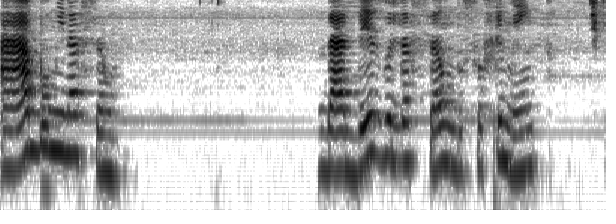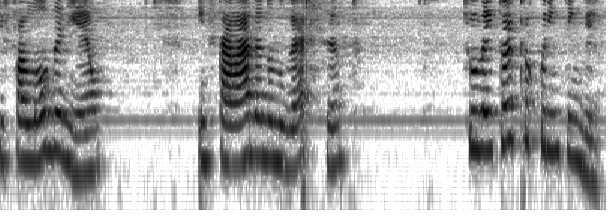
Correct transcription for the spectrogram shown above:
a abominação da desolação, do sofrimento, de que falou Daniel, instalada no lugar santo, que o leitor procure entender.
